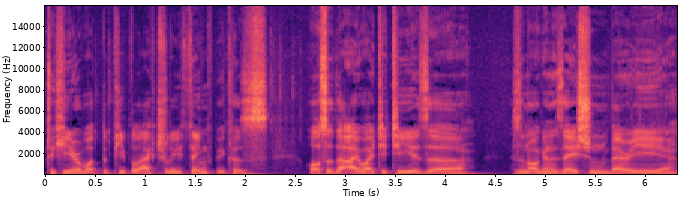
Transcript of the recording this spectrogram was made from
to hear what the people actually think, because also the IYTT is a is an organization very uh,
